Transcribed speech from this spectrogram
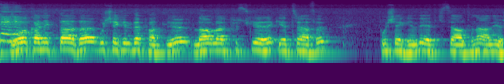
Volkanik dağ da bu şekilde patlıyor. Lavlar püskürerek etrafı bu şekilde etkisi altına alıyor.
